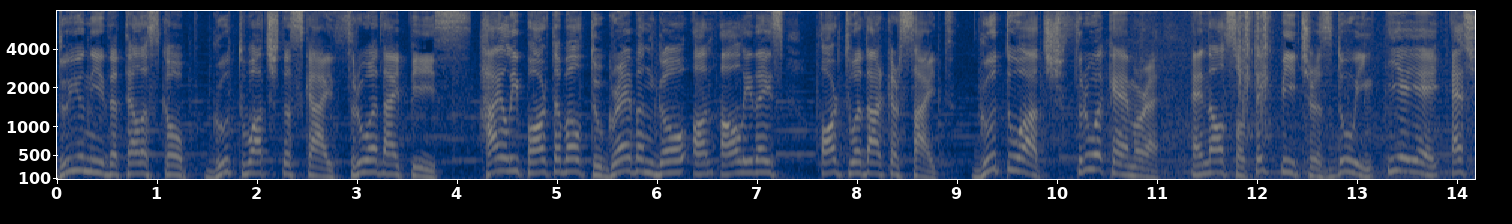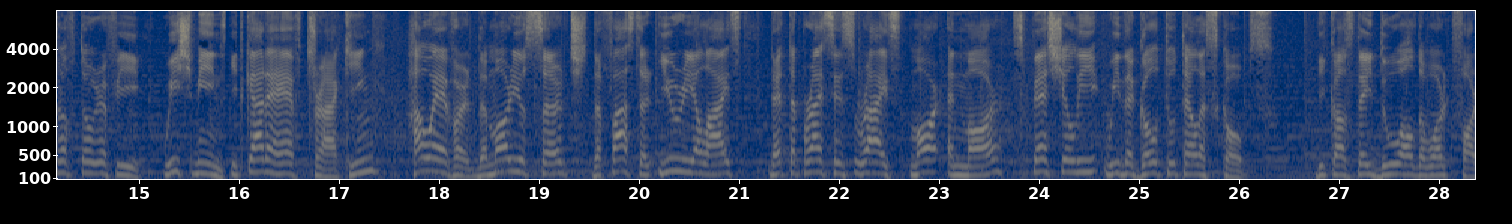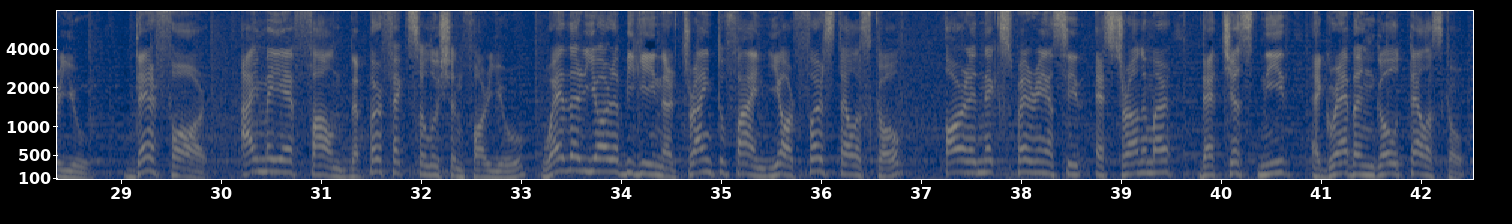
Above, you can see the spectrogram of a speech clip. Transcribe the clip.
Do you need a telescope good to watch the sky through an eyepiece? Highly portable to grab and go on holidays or to a darker site? Good to watch through a camera and also take pictures doing EAA astrophotography which means it gotta have tracking? However, the more you search, the faster you realize that the prices rise more and more, especially with the go-to telescopes, because they do all the work for you. Therefore, I may have found the perfect solution for you, whether you're a beginner trying to find your first telescope or an experienced astronomer that just need a grab-and-go telescope.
